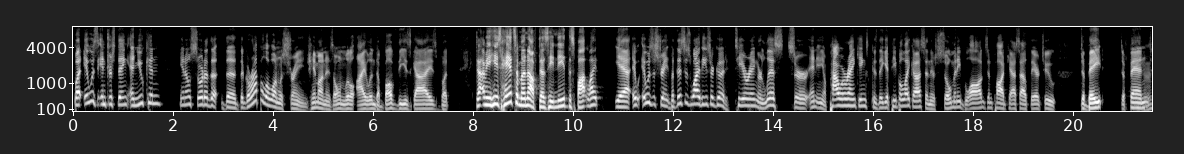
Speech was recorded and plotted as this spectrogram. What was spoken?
but it was interesting, and you can, you know, sort of the the the Garoppolo one was strange. Him on his own little island above these guys, but I mean, he's handsome enough. Does he need the spotlight? yeah, it, it was a strange. But this is why these are good tiering or lists or any you know power rankings because they get people like us, and there's so many blogs and podcasts out there to debate, defend,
